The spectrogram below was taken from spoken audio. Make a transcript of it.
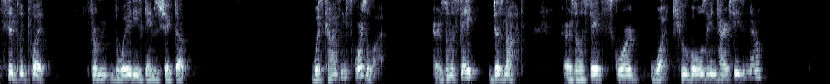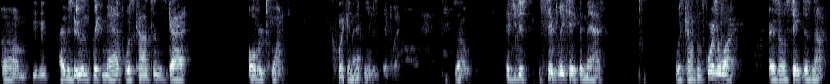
simply put, from the way these games are shaped up, Wisconsin scores a lot. Arizona State does not. Arizona State scored what two goals the entire season now. Um, Mhm. I was Two. doing quick math. Wisconsin's got over twenty Quick in the math. games they play. So if you just simply take the math, Wisconsin scores a lot. Arizona State does not.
